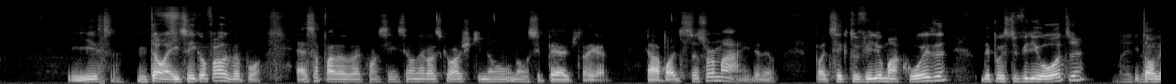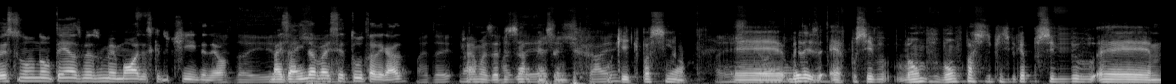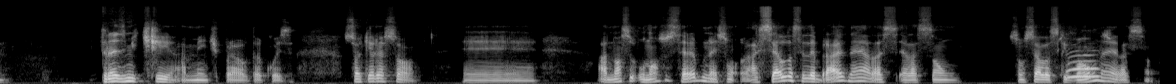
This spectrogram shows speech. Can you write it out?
Isso. Então, é isso aí que eu falo, pô. Essa parada da consciência é um negócio que eu acho que não, não se perde, tá ligado? Ela pode se transformar, entendeu? Pode ser que tu vire uma coisa, depois tu vire outra, Mas e daí- talvez tu não, não tenha as mesmas memórias que tu tinha, entendeu? mas Mas ainda gente- vai ser tu, tá ligado? Mas daí, Cara, não, mas é bizarro gente cai, Porque, tipo assim, ó. É, num- beleza, é possível. Vamos, vamos partir do princípio que é possível é, transmitir a mente para outra coisa. Só que olha só, é, a nossa, o nosso cérebro, né, são, as células cerebrais, né, elas, elas são, são células que vão, né, elas são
